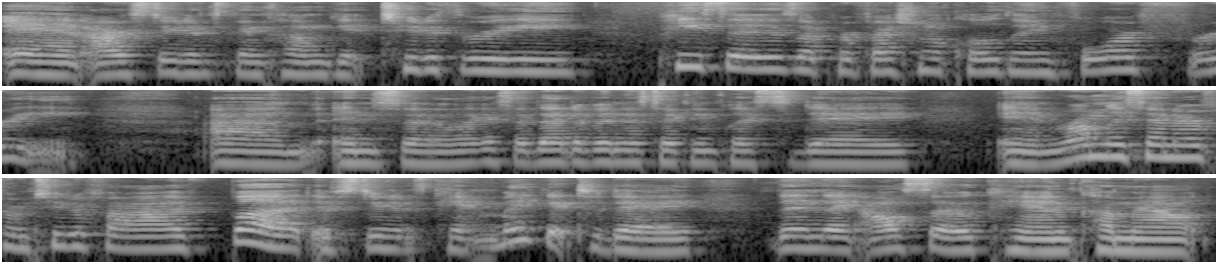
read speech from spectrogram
And our students can come get two to three pieces of professional clothing for free. Um, and so, like I said, that event is taking place today in Rumley Center from 2 to 5. But if students can't make it today, then they also can come out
